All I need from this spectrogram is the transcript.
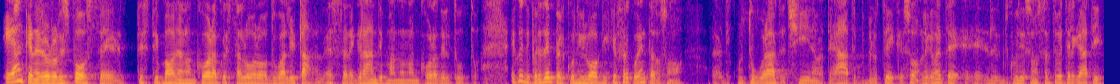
E anche nelle loro risposte testimoniano ancora questa loro dualità, essere grandi ma non ancora del tutto. E quindi per esempio alcuni luoghi che frequentano sono eh, di cultura, cinema, teatri, biblioteche, sono, legamente, eh, eh dire, sono strettamente legati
